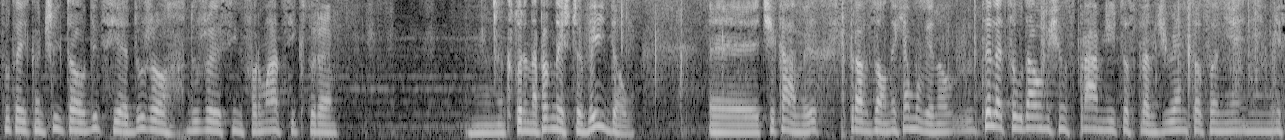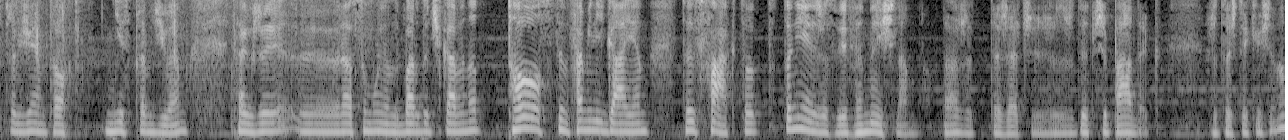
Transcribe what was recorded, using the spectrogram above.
tutaj kończyli tę audycję. Dużo, dużo jest informacji, które mm, które na pewno jeszcze wyjdą, e, ciekawych, sprawdzonych. Ja mówię, no tyle, co udało mi się sprawdzić, to sprawdziłem, to, co nie, nie, nie sprawdziłem, to nie sprawdziłem. Także e, reasumując, bardzo ciekawe, no to z tym Family Guyem to jest fakt. To, to, to nie jest, że sobie wymyślam, prawda, że te rzeczy, że, że to jest przypadek, że coś takiego się. No,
